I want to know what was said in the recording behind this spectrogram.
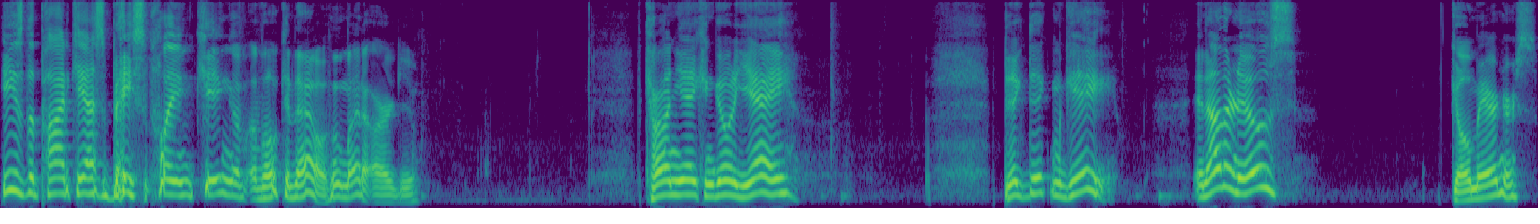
he's the podcast bass playing king of, of Okinawa. Who am I to argue? If Kanye can go to Yay, Big Dick McGee. In other news, go Mariners.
